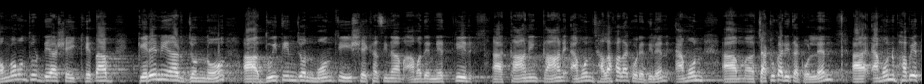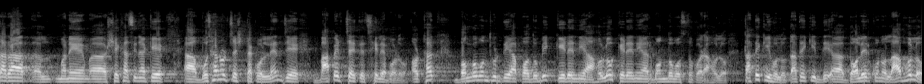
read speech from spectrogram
বঙ্গবন্ধুর দেয়া সেই খেতাব কেড়ে নেওয়ার জন্য দুই তিনজন মন্ত্রী শেখ হাসিনা, আমাদের নেত্রীর কান কান এমন ঝালাফালা করে দিলেন, এমন চাটুকারিতা করলেন এমনভাবে তারা মানে শেখ হাসিনাকে বোঝানোর চেষ্টা করলেন যে বাপের চাইতে ছেলে বড়। অর্থাৎ বঙ্গবন্ধুর দেয়া পদবি কেড়ে নেওয়া হলো, কেড়ে নেওয়ার বন্দোবস্ত করা হলো। তাতে কি হলো? তাতে কি দলের কোনো লাভ হলো?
